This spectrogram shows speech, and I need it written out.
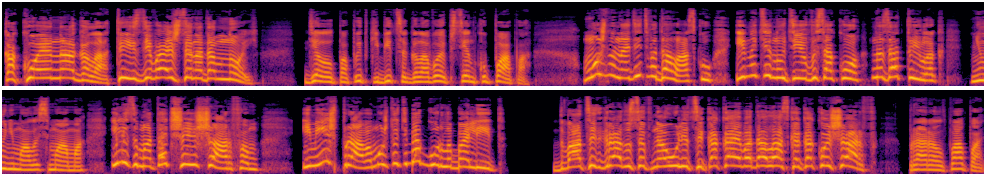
«Какое наголо? Ты издеваешься надо мной?» Делал попытки биться головой об стенку папа. «Можно надеть водолазку и натянуть ее высоко, на затылок», — не унималась мама. «Или замотать шею шарфом. Имеешь право, может, у тебя горло болит». «Двадцать градусов на улице! Какая водолазка, какой шарф!» Прорал папа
